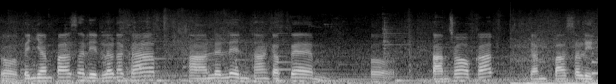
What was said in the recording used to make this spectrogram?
ก็เป็นยำปลาสลิดแล้วนะครับ ทานเล่นๆ ทานกับแก้ม ก็ตามชอบครับ ยำปลาสลิด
